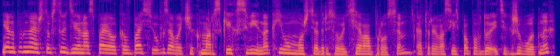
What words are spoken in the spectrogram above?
Я напоминаю, что в студии у нас Павел Ковбасюк, заводчик морских свинок. Ему можете адресовать все вопросы, которые у вас есть по поводу этих животных.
